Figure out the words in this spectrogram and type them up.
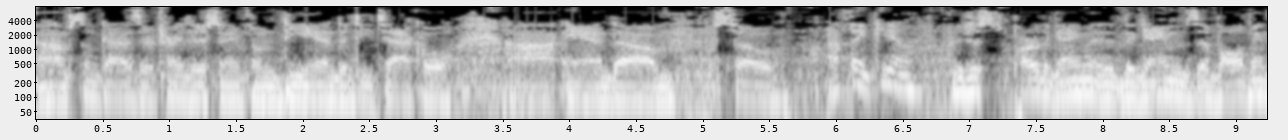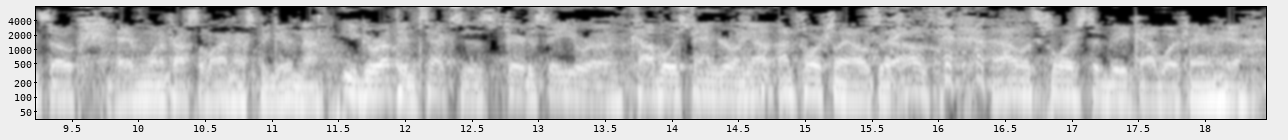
um, some guys that are transitioning from D end to D tackle. Uh, and um, so I think, you know, it's just part of the game. The game's evolving, so everyone across the line has to be good now. You grew up in Texas. Fair to say you were a Cowboys fan growing up? Unfortunately, I was, I was, I was forced to be a Cowboy fan, yeah.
